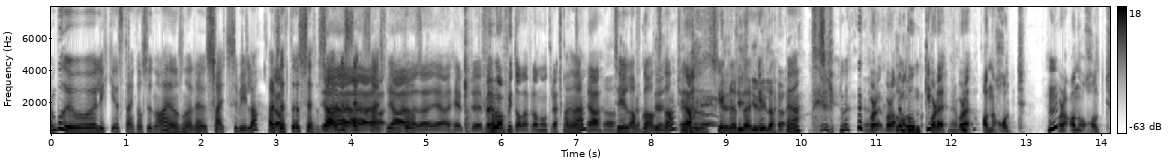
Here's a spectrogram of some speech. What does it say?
Hun bodde jo like steinkast unna, i en sånn Sveitservilla. Har du sett, sett, Ja, har du ja, sett ja, ja, ja, på ja, helt, Men hun har flytta derfra nå, tror jeg. Til Afghanistan? Ja. Til en tysk villa tyskervilla. Ja. Var det, var det, En bunker. Var det, var det Anne Holt? Var det Anholt?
